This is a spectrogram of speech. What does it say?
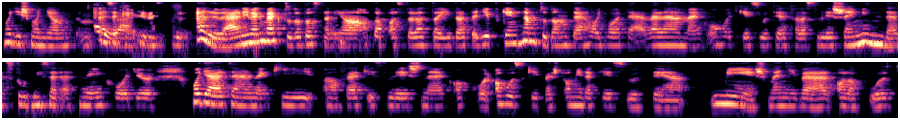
hogy is mondjam, előállni. ezeken keresztül előállni, meg meg tudod osztani a, a tapasztalataidat. Egyébként nem tudom te, hogy voltál velem, meg hogy készültél fel a szülésre, én mindent tudni szeretnék, hogy hogy állt el neki a felkészülésnek, akkor ahhoz képest, amire készültél, mi és mennyivel alakult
